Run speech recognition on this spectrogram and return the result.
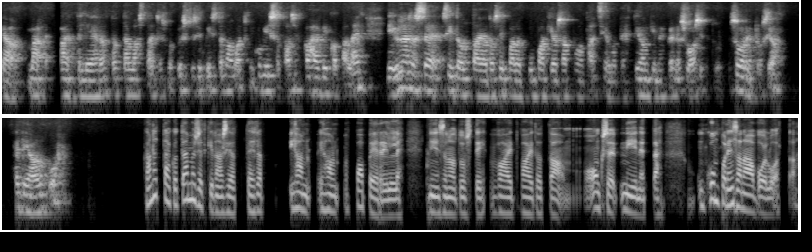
ja mä ajattelin ehdottaa tällaista, että jos mä pystyisin pistämään vaikka niin 500 sitten kahden viikon välein, niin yleensä se sitouttaa jo tosi paljon kumpakin osapuolta, että siellä on tehty jonkinnäköinen suoritus jo heti alkuun. Kannattaako tämmöisetkin asiat tehdä ihan, ihan paperille niin sanotusti, vai, vai tota, onko se niin, että kumppanin sanaa voi luottaa?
